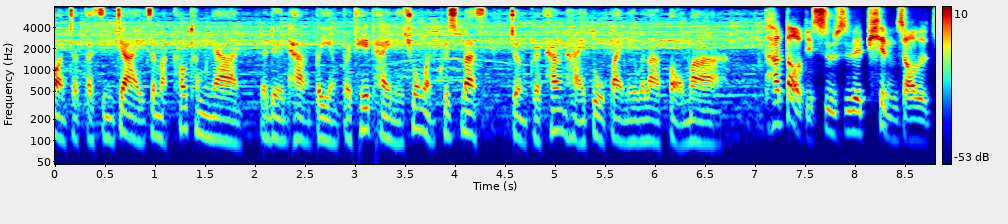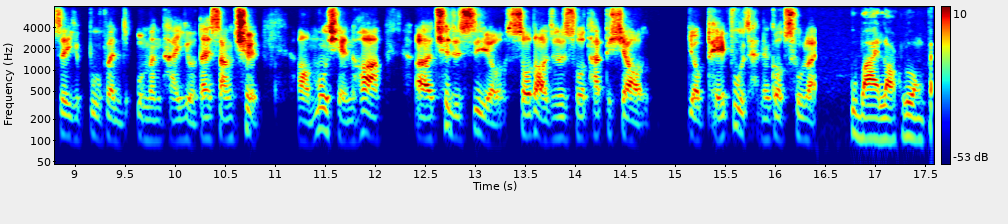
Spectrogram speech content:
ก่อนจะตัดสินใจสมัครเข้าทำงาน และเดินทางไปยังประเทศไทยในช่วงวันคริสต์มาสจนกระทั่งหายตัวไปในเวลาต่อมา 他到底是不是被骗招的这个部分，我们还有待商榷。哦，目前的话，呃，确实是有收到，就是说他必须要有赔付才能够出来。 อุบายหลอกลวงไป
